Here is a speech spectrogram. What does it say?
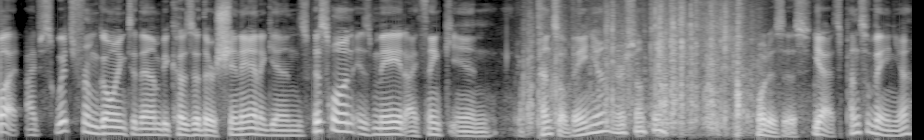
But I've switched from going to them because of their shenanigans. This one is made, I think, in like Pennsylvania or something. What is this? Yeah, it's Pennsylvania.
